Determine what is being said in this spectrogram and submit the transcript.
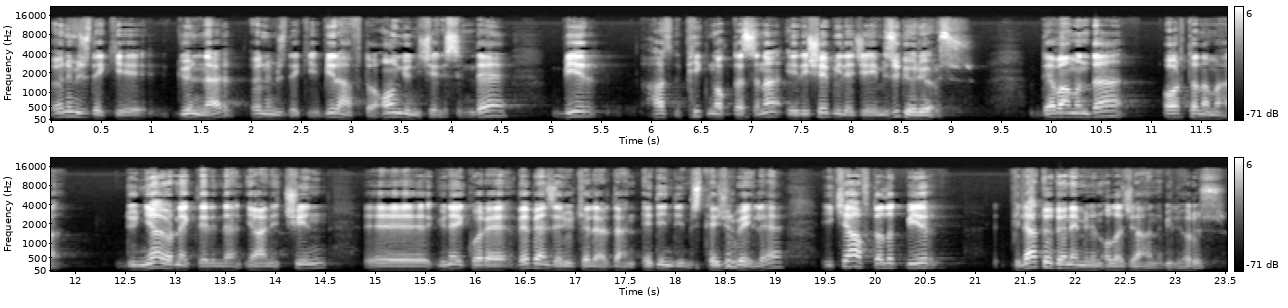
önümüzdeki günler, önümüzdeki bir hafta, on gün içerisinde bir pik noktasına erişebileceğimizi görüyoruz. Devamında ortalama dünya örneklerinden yani Çin, e, Güney Kore ve benzeri ülkelerden edindiğimiz tecrübeyle iki haftalık bir plato döneminin olacağını biliyoruz.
